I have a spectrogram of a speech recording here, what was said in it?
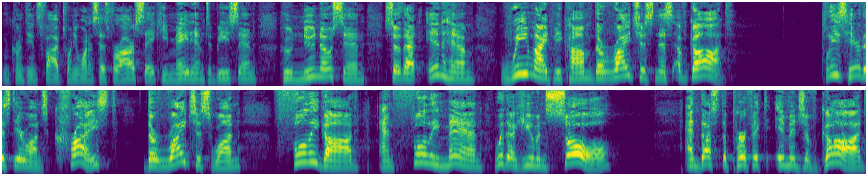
2 Corinthians 5:21 it says for our sake he made him to be sin who knew no sin so that in him we might become the righteousness of God. Please hear this dear ones. Christ, the righteous one, fully God and fully man with a human soul and thus the perfect image of God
